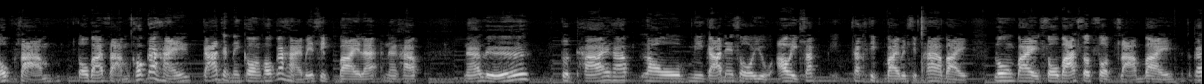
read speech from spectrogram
ลบสามโตบาสามเขาก็หายการ์ดจากในกองเขาก็หายไปสิบใบแล้วนะครับ นะหรือ สุดท้ายครับ เรามีการ์ดในโซอยู่เอาอีกสักสักสิบใบเป็นสิบห้าใบ ลงไปโซบาสสดสดสามใบ ก็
